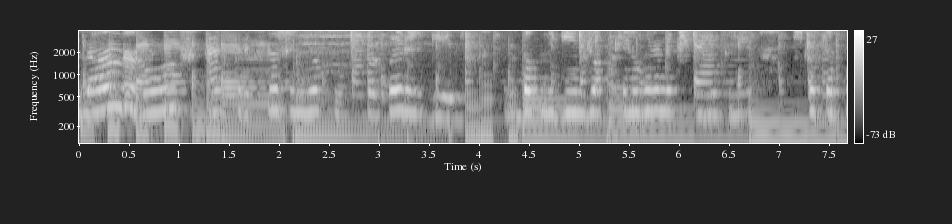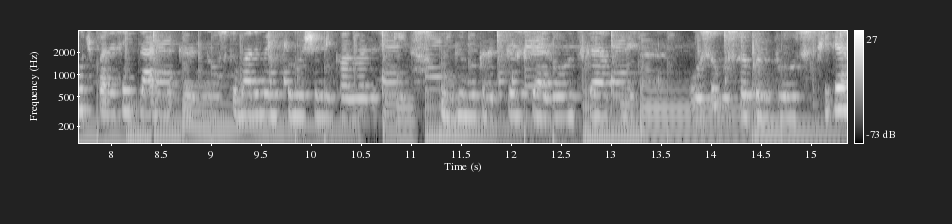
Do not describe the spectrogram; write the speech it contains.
learn the rules and characters in your preferred games मतलब अपने गेम जो आप खेलोगे ना नेक्स्ट वीडियो के लिए, उसका सब कुछ पहले से ही प्लान करके रखना, उसके बारे में इंफॉर्मेशन निकालना, जैसे कि उस गेम में करेक्टर्स क्या है रूल्स क्या है अपने, वो सब उसका कंट्रोल्स ठीक है?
